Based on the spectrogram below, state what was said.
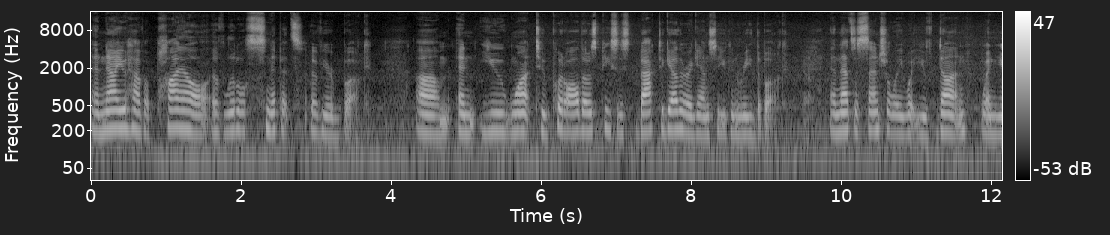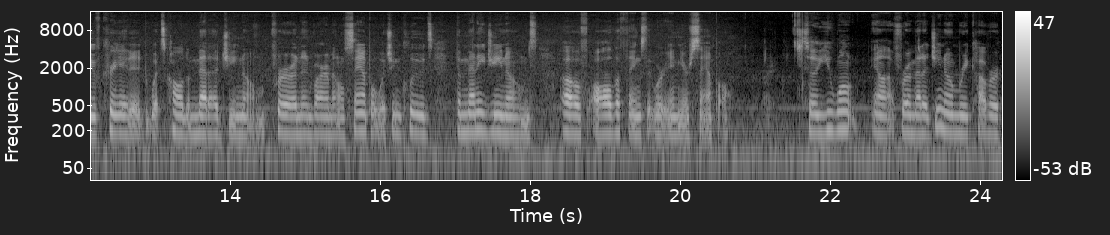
and now you have a pile of little snippets of your book Um, and you want to put all those pieces back together again so you can read the book. And that's essentially what you've done when you've created what's called a metagenome for an environmental sample, which includes the many genomes of all the things that were in your sample. So you won't, uh, for a metagenome, recover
